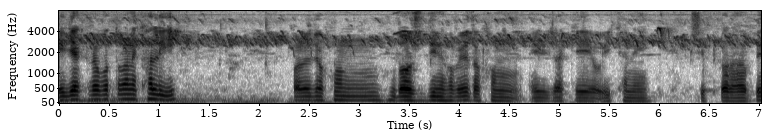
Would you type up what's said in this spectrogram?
এই জায়গাটা বর্তমানে খালি, পরে যখন দশ দিন হবে তখন এই জায়গাকে ওইখানে শিফট করা হবে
